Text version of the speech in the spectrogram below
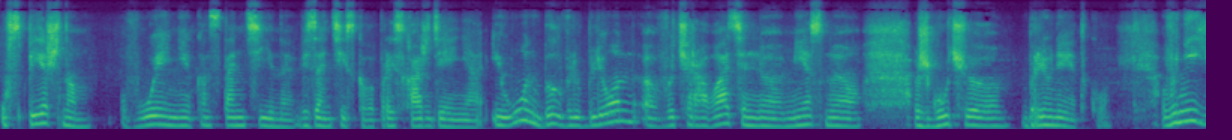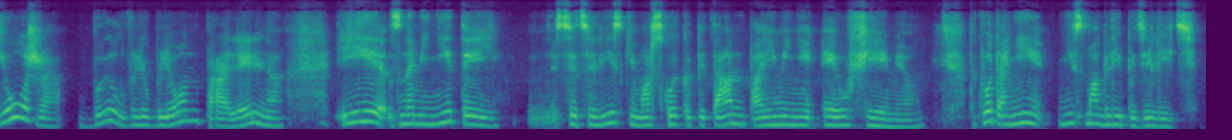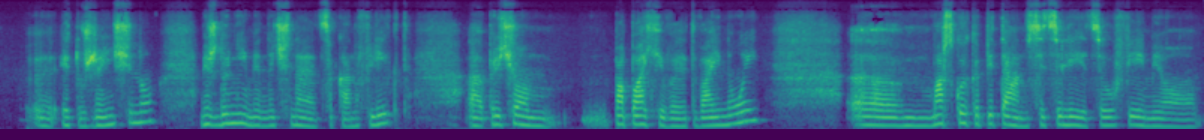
успешном, воине Константина византийского происхождения. И он был влюблен в очаровательную местную жгучую брюнетку. В нее же был влюблен параллельно и знаменитый сицилийский морской капитан по имени Эуфемио. Так вот, они не смогли поделить э, эту женщину. Между ними начинается конфликт, э, причем попахивает войной. Э, морской капитан сицилиец Эуфемио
